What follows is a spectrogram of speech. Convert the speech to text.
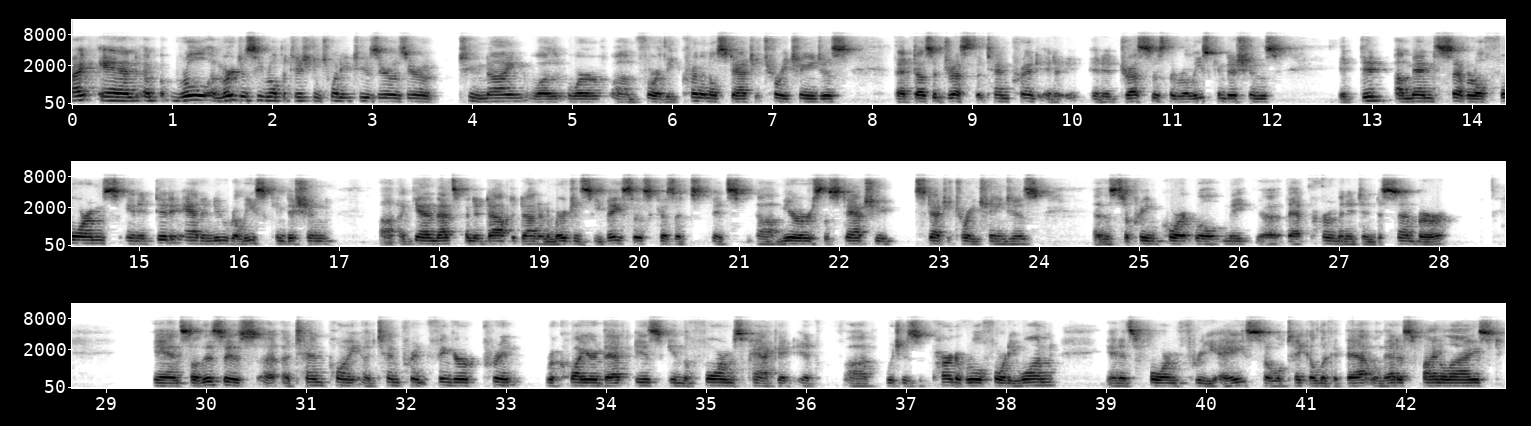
All right, and um, rule emergency rule petition 220029 was were um, for the criminal statutory changes that does address the 10 print. It, it addresses the release conditions. It did amend several forms and it did add a new release condition. Uh, again, that's been adopted on an emergency basis because it's, it's uh, mirrors the statute statutory changes. And the Supreme Court will make uh, that permanent in December. And so this is a, a 10 point, a 10 print fingerprint required that is in the forms packet. Uh, which is part of Rule 41 and it's Form 3A. So we'll take a look at that when that is finalized.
